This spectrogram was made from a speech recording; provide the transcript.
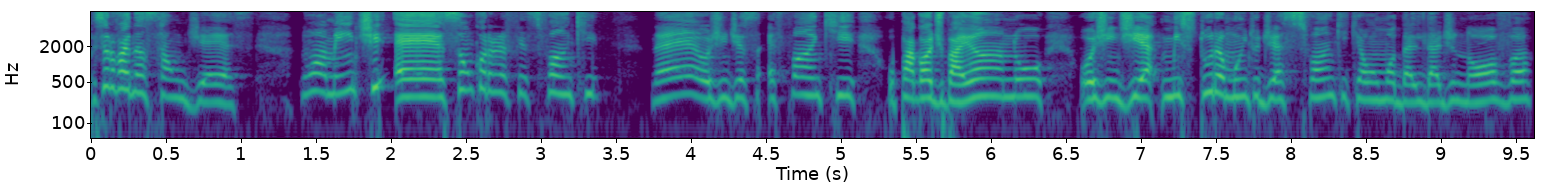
mas você não vai dançar um jazz. Normalmente é, são coreografias funk, né? Hoje em dia é funk, o pagode baiano, hoje em dia mistura muito jazz funk, que é uma modalidade nova,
